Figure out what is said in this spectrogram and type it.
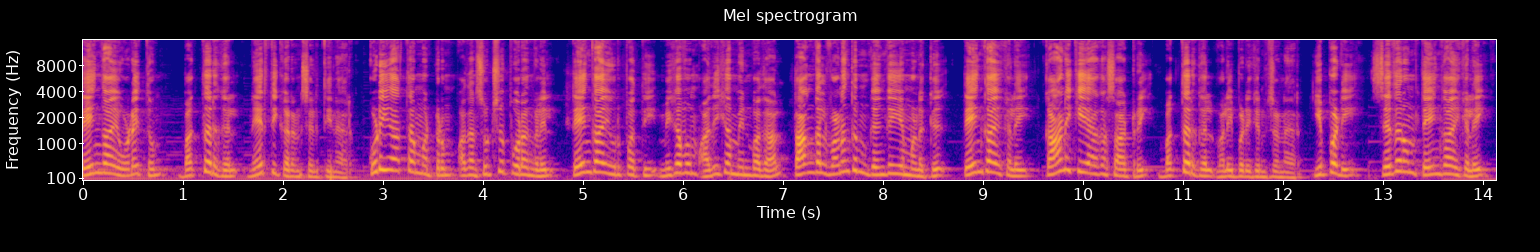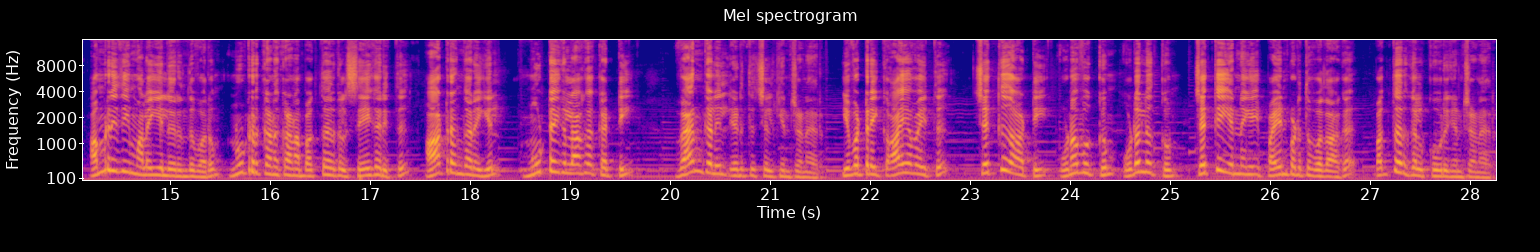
தேங்காய் உடைத்தும் பக்தர்கள் நேர்த்திக்கடன் செலுத்தினர். குடியாத்தம் மற்றும் அதன் சுற்றுப்புறங்களில் தேங்காய் உற்பத்தி மிகவும் அதிகம் என்பதால் தாங்கள் வணங்கும் கங்கையம்மனுக்கு தேங்காய்களை காணிக்கையாக சாற்றி பக்தர்கள் வழிபடுகின்றனர். இப்படி சிதறும் தேங்காய்களை அமிர்தி மலையிலிருந்து வரும் நூற்றுக்கணக்கான பக்தர்கள் சேகரித்து ஆற்றங்கரையில் மூட்டைகளாக கட்டி வேன்களில் எடுத்துச் செல்கின்றனர். இவற்றை காய வைத்து செக்கு ஆட்டி உணவுக்கும் உடலுக்கும் செக்கு எண்ணெயை பயன்படுத்துவதாக பக்தர்கள் கூறுகின்றனர்.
